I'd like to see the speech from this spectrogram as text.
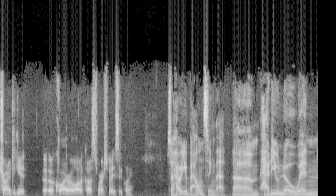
trying to get, acquire a lot of customers basically. So how are you balancing that? Um, how do you know when?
